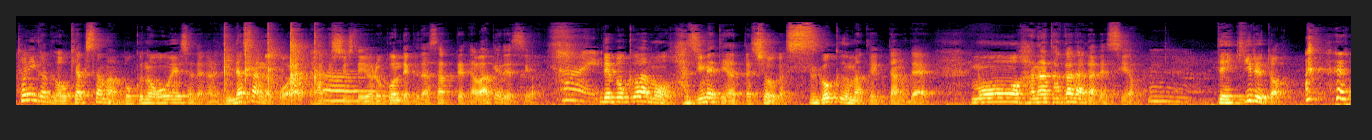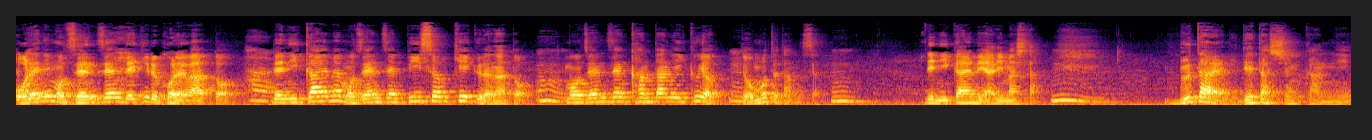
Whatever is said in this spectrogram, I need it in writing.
とにかくお客様は僕の応援者だから皆さんがこうやって拍手して喜んでくださってたわけですよ。はい。で僕はもう初めてやったショーがすごくうまくいったのでもう鼻高々ですよ。うん。できると 俺にも全然できるこれはと、はい。で2回目も全然ピースオブケークだなと、うん。もう全然簡単にいくよって思ってたんですよ、うん。で2回目やりました。うん。舞台に出た瞬間に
